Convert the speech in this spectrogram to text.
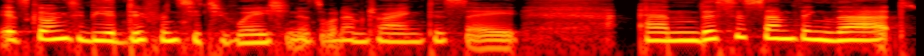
it's going to be a different situation is what I'm trying to say. And this is something that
